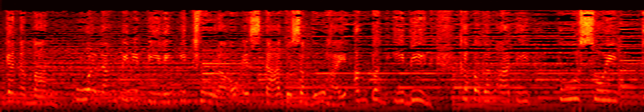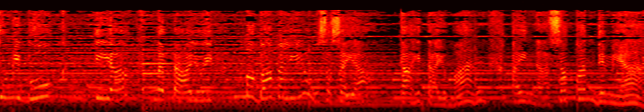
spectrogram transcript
Talaga namang walang pinipiling itsura o estado sa buhay ang pag-ibig kapag ang ating puso'y tumibok. Tiyak na tayo'y mababaliw sa saya kahit tayo man ay nasa pandemya.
